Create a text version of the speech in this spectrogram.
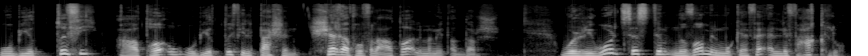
وبيطفي عطائه وبيطفي ال passion شغفه في العطاء لما ما يتقدرش. وال reward system نظام المكافأة اللي في عقله.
